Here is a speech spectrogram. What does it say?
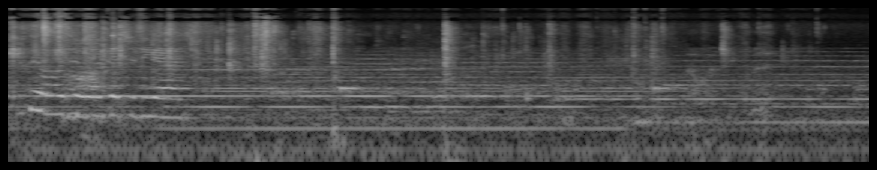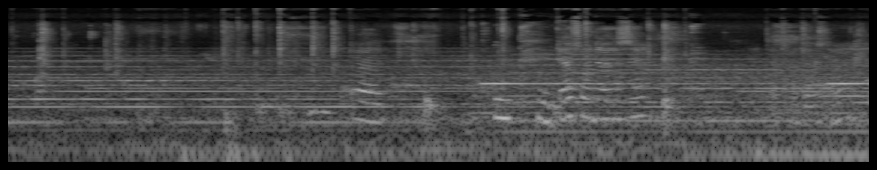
keep get to Okay. that's what does it. That's what does it.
